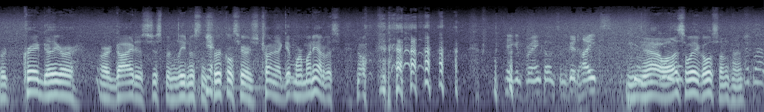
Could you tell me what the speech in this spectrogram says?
Or Craig, I think our our guide has just been leading us in Yeah. circles here. He's trying to get more money out of us. No. Taking Frank on some good hikes. yeah, well, that's the way it goes sometimes. What about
